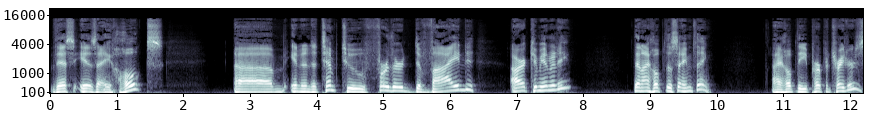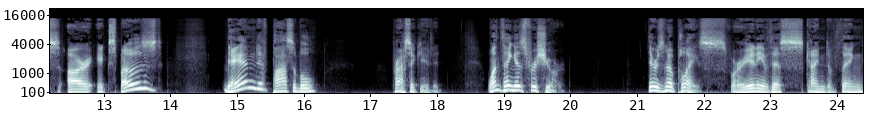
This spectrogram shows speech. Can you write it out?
this is a hoax uh, in an attempt to further divide our community, then I hope the same thing. I hope the perpetrators are exposed and, if possible, prosecuted. One thing is for sure There is no place for any of this kind of thing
